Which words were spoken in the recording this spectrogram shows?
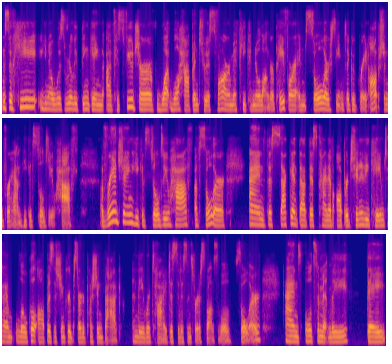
And so he, you know, was really thinking of his future of what will happen to his farm if he can no longer pay for it. And solar seemed like a great option for him. He could still do half of ranching, he could still do half of solar. And the second that this kind of opportunity came to him, local opposition groups started pushing back and they were tied to Citizens for Responsible Solar. And ultimately, they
